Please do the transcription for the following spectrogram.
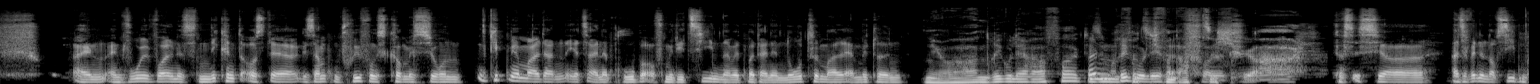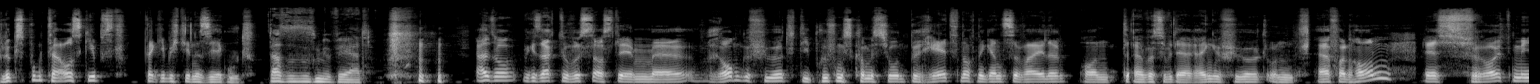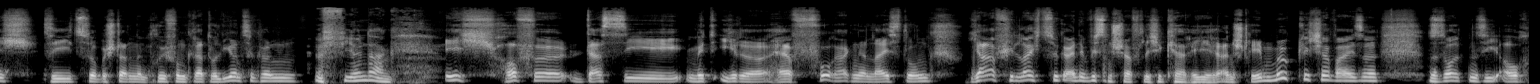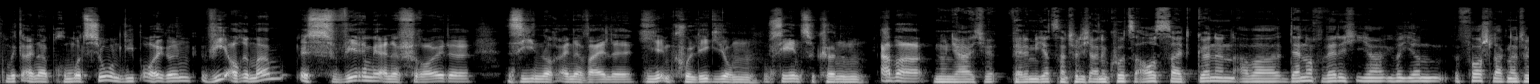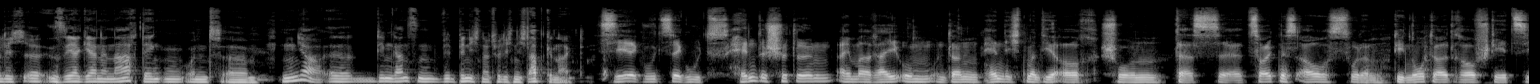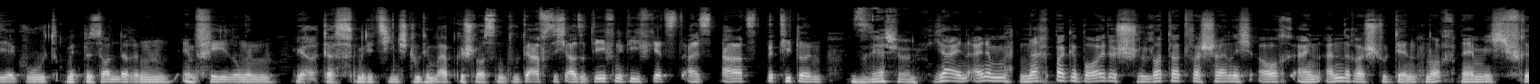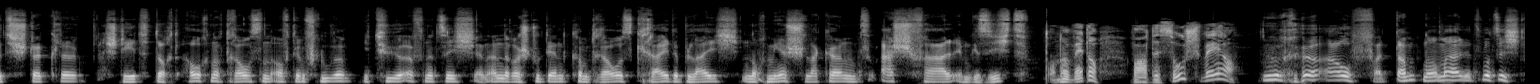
Ein, ein wohlwollendes Nickend aus der gesamten Prüfungskommission. Gib mir mal dann jetzt eine Probe auf Medizin, damit wir deine Note mal ermitteln. Ja, ein regulärer Erfolg, die Ein 47 regulärer von 80. Erfolg. Ja, das ist ja. Also wenn du noch sieben Glückspunkte ausgibst, dann gebe ich dir eine sehr gut. Das ist es mir wert. Also, wie gesagt, du wirst aus dem äh, Raum geführt, die Prüfungskommission berät noch eine ganze Weile und dann wirst du wieder hereingeführt. Und Herr von Horn, es freut mich, Sie zur bestandenen Prüfung gratulieren zu können. Vielen Dank. Ich hoffe, dass Sie mit Ihrer hervorragenden Leistung, ja, vielleicht sogar eine wissenschaftliche Karriere anstreben. Möglicherweise sollten Sie auch mit einer Promotion liebäugeln. Wie auch immer, es wäre mir eine Freude, Sie noch eine Weile hier im Kollegium sehen zu können. Aber Nun ja, ich we- werde mir jetzt natürlich eine kurze Auszeit gönnen, aber dennoch werde ich ihr über Ihren Vorschlag natürlich äh, sehr gerne nachdenken und ähm, nun ja, äh, dem Ganzen bin ich natürlich nicht abgeneigt. Sehr gut, sehr gut. Hände schütteln, einmal reihum und dann händigt man dir auch schon das äh, Zeugnis aus, wo dann die Note halt draufsteht. Sehr gut, mit besonderen Empfehlungen. Ja, das Medizinstudium abgeschlossen. Du darfst dich also definitiv jetzt als Arzt betiteln. Sehr schön. Ja, in einem Nachbargebäude schlottert wahrscheinlich auch ein anderer Student noch, nämlich Fritz Stöckle, steht dort auch noch draußen auf dem Flur. Die Tür öffnet sich, ein anderer Student kommt raus, kreidebleich, noch mehr schlackernd, aschfahl im Gesicht. Donnerwetter, war das so schwer? Ach, hör auf, verdammt normal, jetzt muss ich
